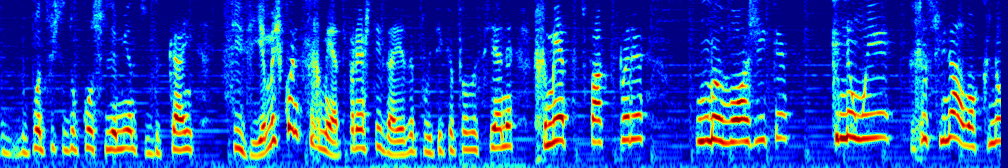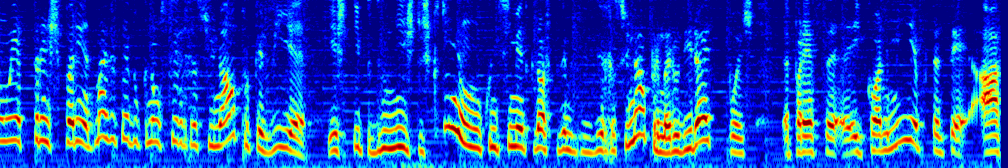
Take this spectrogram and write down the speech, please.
do ponto de vista do aconselhamento de quem decidia. Mas quando se remete para esta ideia da política palaciana, remete-se de facto para uma lógica que não é racional ou que não é transparente, mais até do que não ser racional, porque havia este tipo de ministros que tinham um conhecimento que nós podemos dizer racional, primeiro o direito, depois aparece a economia, portanto é, há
